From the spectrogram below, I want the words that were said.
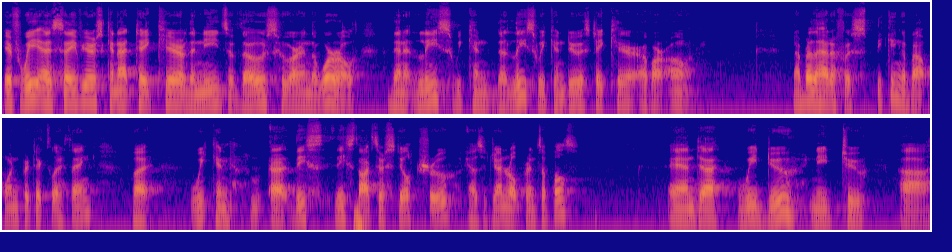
If we as Saviors cannot take care of the needs of those who are in the world, then at least we can the least we can do is take care of our own. Now, Brother Houteff was speaking about one particular thing, but we can uh, these these thoughts are still true as general principles, and uh, we do need to uh,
